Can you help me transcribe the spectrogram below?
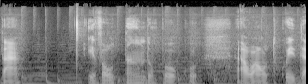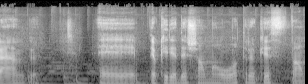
tá? E voltando um pouco ao autocuidado, é, eu queria deixar uma outra questão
